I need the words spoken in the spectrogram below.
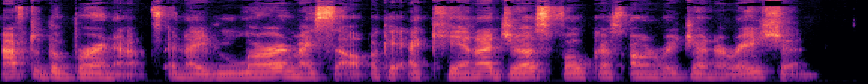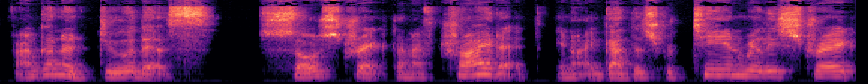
after the burnouts and I learned myself, okay, I cannot just focus on regeneration. If I'm going to do this so strict, and I've tried it, you know, I got this routine really strict,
